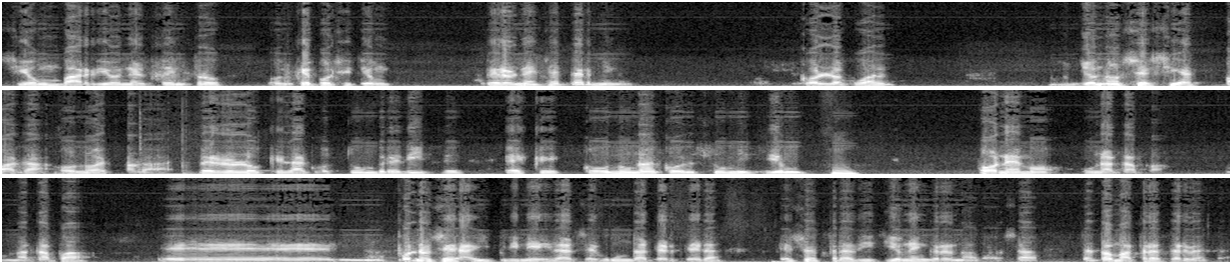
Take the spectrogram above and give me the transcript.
si es un barrio en el centro o en qué posición. Pero en ese término, con lo cual yo no sé si es paga o no es paga, pero lo que la costumbre dice es que con una consumición ponemos una tapa, una tapa, eh, pues no sé, hay primera, segunda, tercera, eso es tradición en Granada, o sea, te tomas tres cervezas.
